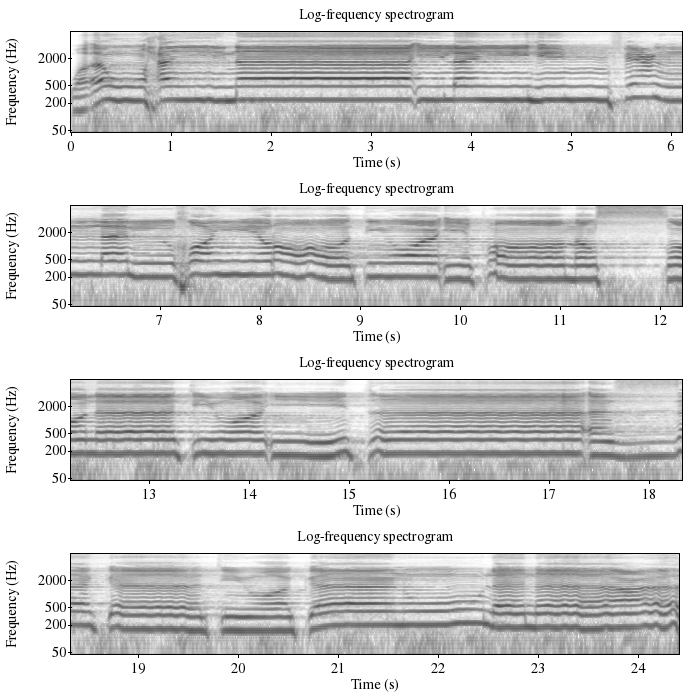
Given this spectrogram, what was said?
وأوحينا أوحينا إليهم فعل الخيرات وإقام الصلاة وإيتاء الزكاة وكانوا لنا عابدين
